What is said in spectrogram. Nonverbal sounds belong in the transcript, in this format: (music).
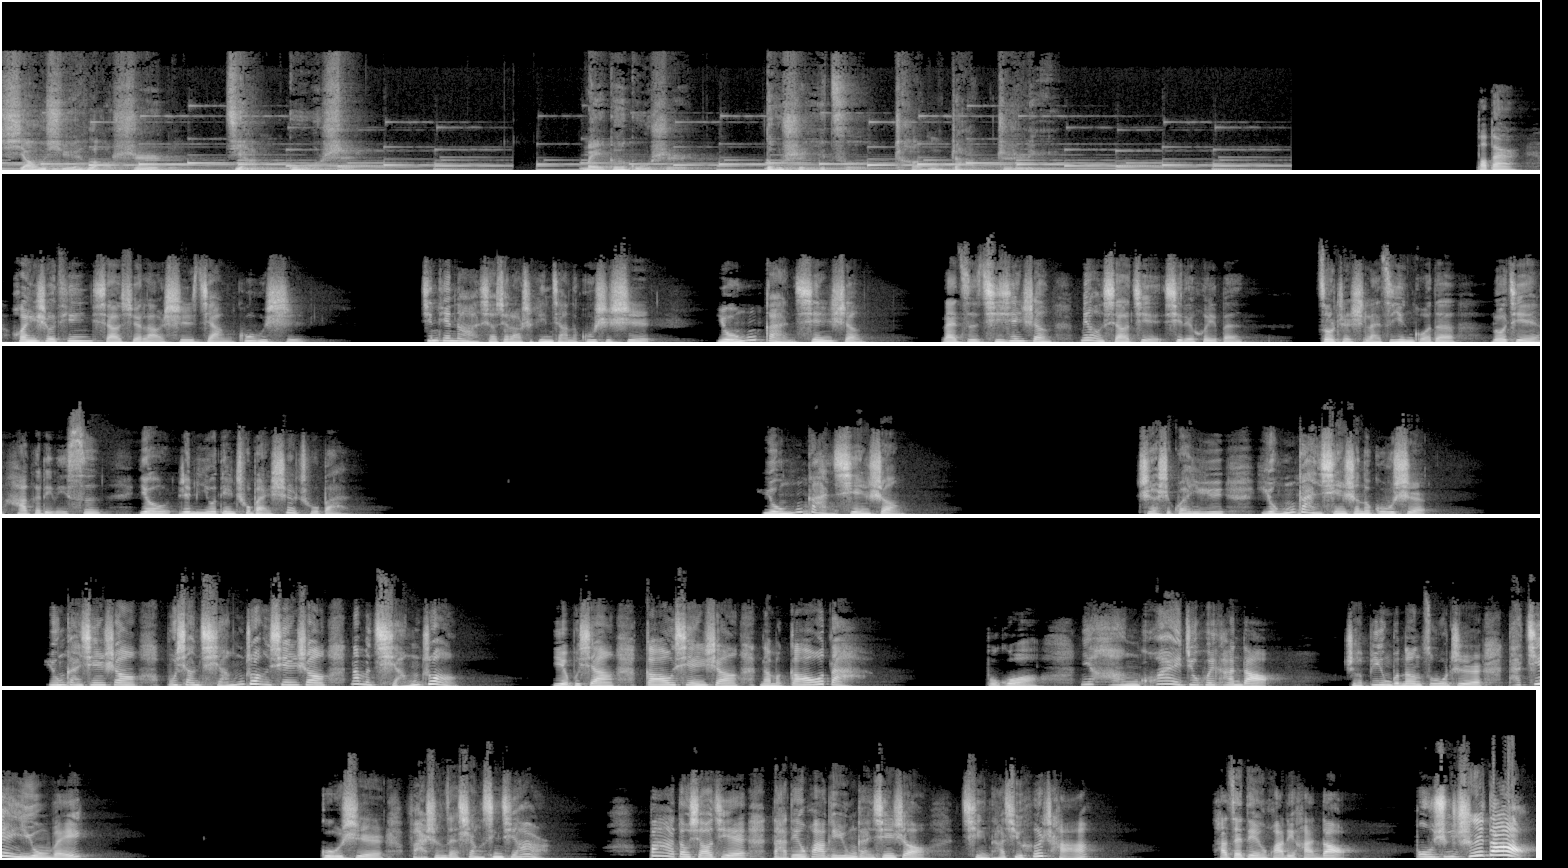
小雪老师讲故事，每个故事都是一次成长之旅。宝贝儿，欢迎收听小雪老师讲故事。今天呢，小雪老师给你讲的故事是《勇敢先生》，来自《奇先生妙小姐》系列绘本。作者是来自英国的罗杰·哈格里维斯，由人民邮电出版社出版。勇敢先生，这是关于勇敢先生的故事。勇敢先生不像强壮先生那么强壮，也不像高先生那么高大。不过，你很快就会看到，这并不能阻止他见义勇为。故事发生在上星期二，霸道小姐打电话给勇敢先生，请他去喝茶。他在电话里喊道：“不许迟到！”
